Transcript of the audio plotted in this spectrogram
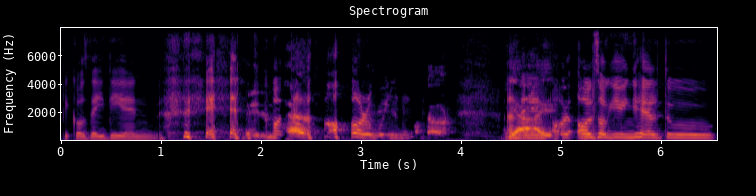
because they didn't, Contador help. win it. And Yeah, then I- also giving hell to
